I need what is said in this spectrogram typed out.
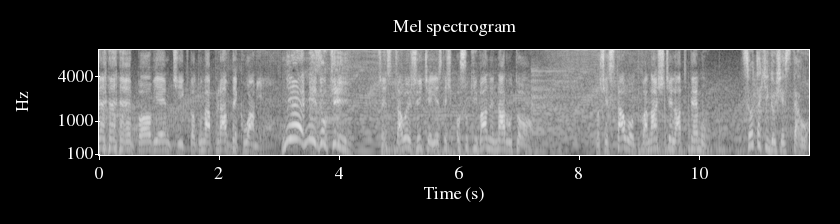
Powiem ci, kto tu naprawdę kłamie. Nie, Mizuki! Przez całe życie jesteś oszukiwany, Naruto. To się stało 12 lat temu. Co takiego się stało?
